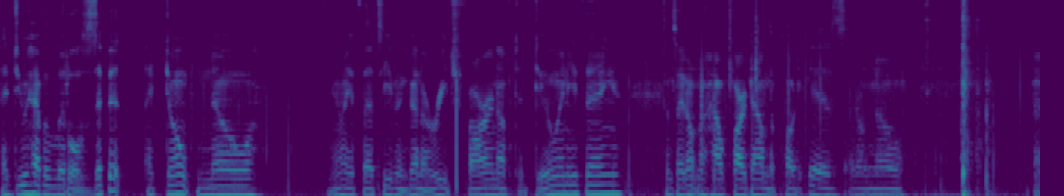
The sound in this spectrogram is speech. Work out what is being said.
I do have a little zip it. I don't know, you know, if that's even going to reach far enough to do anything. Since I don't know how far down the plug is, I don't know, uh,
